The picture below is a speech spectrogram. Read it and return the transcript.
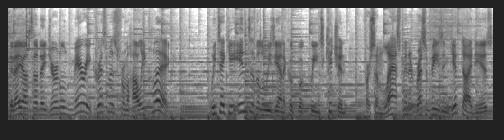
Today on Sunday Journal, Merry Christmas from Holly Clegg. We take you into the Louisiana Cookbook Queen's kitchen for some last minute recipes and gift ideas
